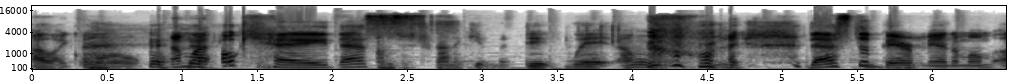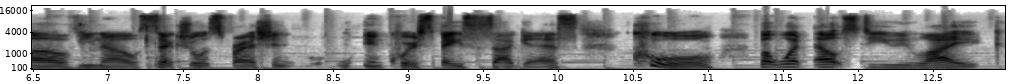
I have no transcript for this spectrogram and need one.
I like oral. And I'm like, okay, that's I'm just trying to get my dick wet. I'm right. That's the bare minimum of you know sexual expression in queer spaces, I guess. Cool, but what else do you like?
